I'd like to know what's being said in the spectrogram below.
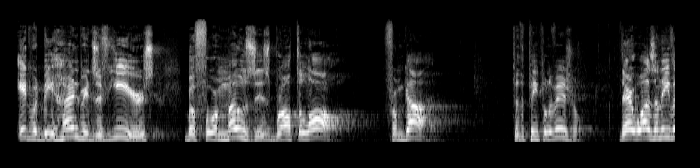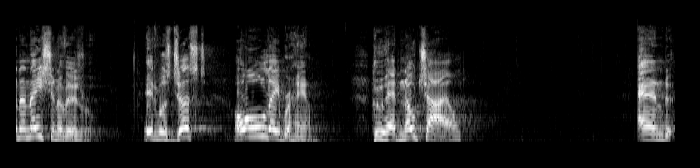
It would be hundreds of years before Moses brought the law from God to the people of Israel. There wasn't even a nation of Israel. It was just old Abraham who had no child and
